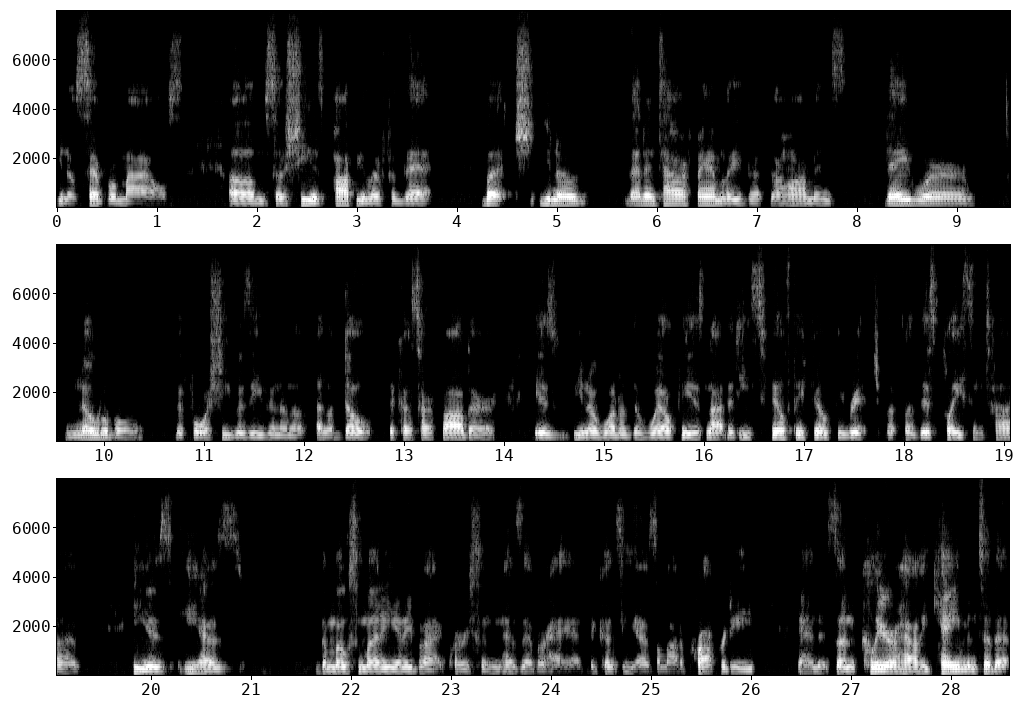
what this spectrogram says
you know, several miles. Um, so she is popular for that. But you know, that entire family, the, the Harmons, they were notable before she was even an, an adult because her father is, you know, one of the wealthiest. Not that he's filthy, filthy rich, but for this place and time, he is he has the most money any black person has ever had because he has a lot of property and it's unclear how he came into that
